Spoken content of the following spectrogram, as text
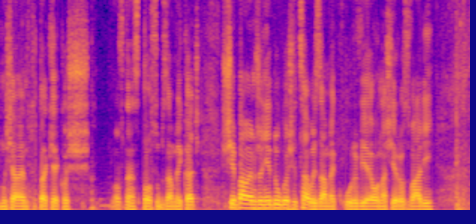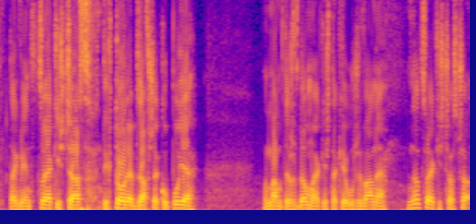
musiałem to tak jakoś no, w ten sposób zamykać. Się bałem, że niedługo się cały zamek urwie, ona się rozwali. Tak więc co jakiś czas tych toreb zawsze kupuję. No, Mam też w domu jakieś takie używane. No co jakiś czas trzeba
